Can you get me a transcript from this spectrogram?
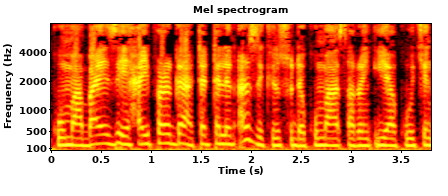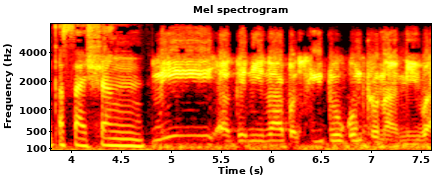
kuma baya zai haifar ga tattalin arzikinsu da kuma tsaron iyakokin ƙasashen. Ni a gani na ba su yi dogon tunani ba.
